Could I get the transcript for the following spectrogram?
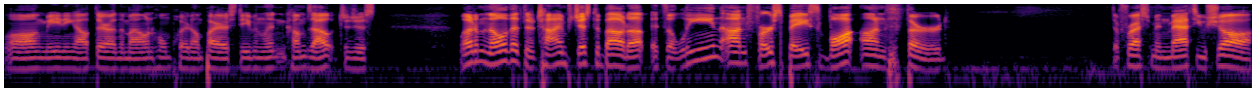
Long meeting out there on the mound. Home plate umpire Stephen Linton comes out to just let them know that their time's just about up. It's Alleyne on first base, Vought on third. The freshman Matthew Shaw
